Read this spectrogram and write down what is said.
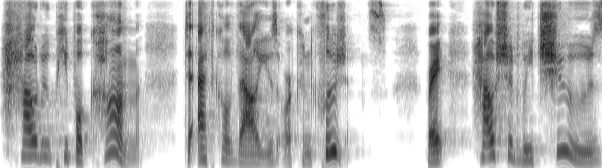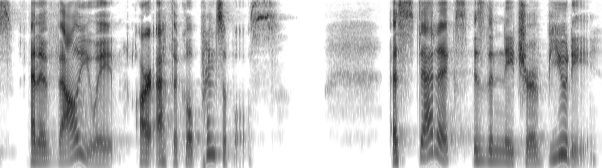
How do people come to ethical values or conclusions, right? How should we choose and evaluate our ethical principles? Aesthetics is the nature of beauty.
